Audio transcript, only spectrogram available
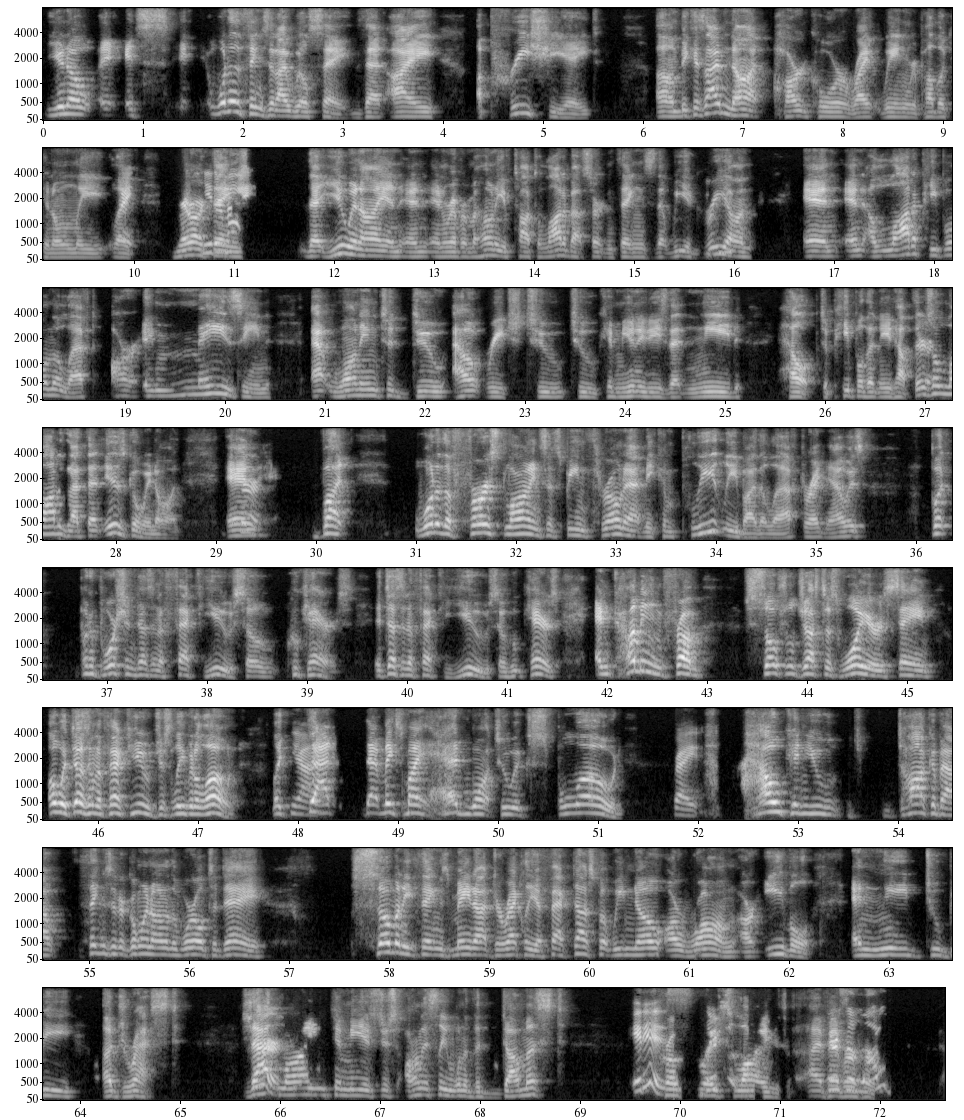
you know, it, it's it, one of the things that I will say that I appreciate um, because I'm not hardcore right wing Republican only. Like, there are Neither things that you and I and, and, and Reverend Mahoney have talked a lot about certain things that we agree mm-hmm. on. And, and a lot of people on the left are amazing at wanting to do outreach to, to communities that need help, to people that need help. There's a lot of that that is going on. And, sure. but one of the first lines that's being thrown at me completely by the left right now is, but, but abortion doesn't affect you. So who cares? It doesn't affect you. So who cares? And coming from social justice warriors saying, oh, it doesn't affect you, just leave it alone. Like yeah. that, that makes my head want to explode. Right. How can you talk about things that are going on in the world today? So many things may not directly affect us, but we know are wrong, are evil, and need to be addressed. Sure. That line to me is just honestly one of the dumbest it is pro-choice lines I've ever heard. Of,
